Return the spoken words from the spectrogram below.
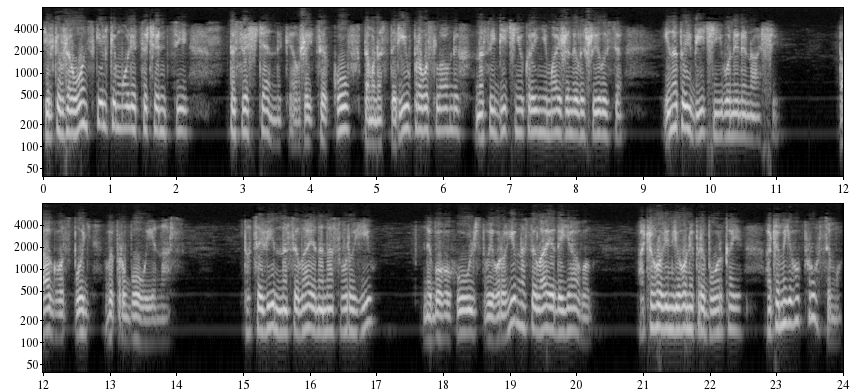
Тільки вже он скільки моляться ченці та священники, а вже й церков та монастирів православних на бічній Україні майже не лишилося, і на той бічній вони не наші. Так Господь випробовує нас. То це він насилає на нас ворогів? Не богохульство і ворогів насилає диявол. А чого він його не приборкає? Адже ми його просимо.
